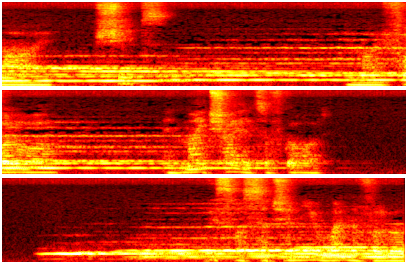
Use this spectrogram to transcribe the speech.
My sheeps and my follower and my childs of God. This was such a new wonderful word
